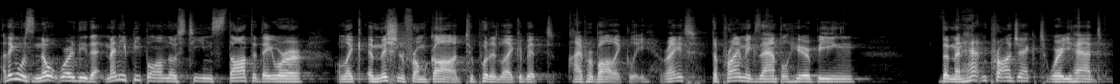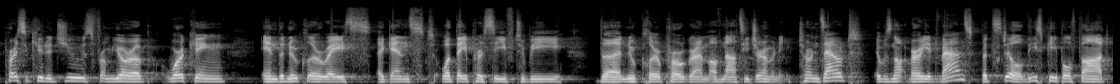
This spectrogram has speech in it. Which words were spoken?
I think it was noteworthy that many people on those teams thought that they were on like a mission from God, to put it like a bit hyperbolically, right? The prime example here being the Manhattan Project, where you had persecuted Jews from Europe working in the nuclear race against what they perceived to be the nuclear program of Nazi Germany. Turns out it was not very advanced, but still, these people thought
